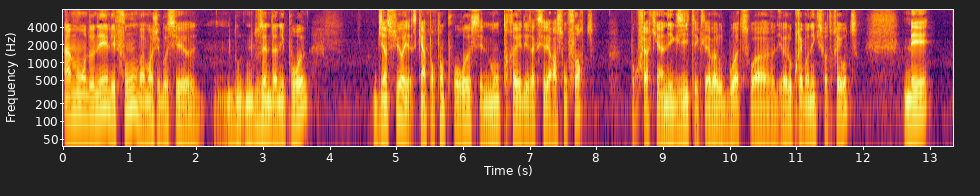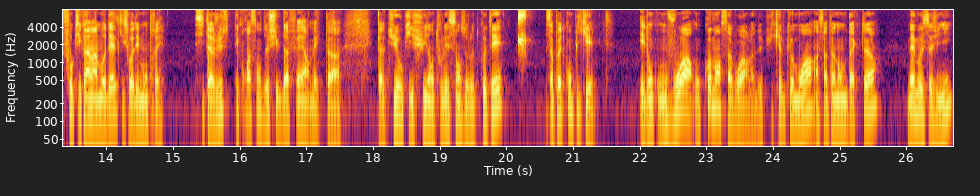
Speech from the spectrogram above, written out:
à un moment donné, les fonds, bah moi j'ai bossé une douzaine d'années pour eux, Bien sûr, ce qui est important pour eux, c'est de montrer des accélérations fortes pour faire qu'il y ait un exit et que les valos de boîte soient, des valos pré-monnaie qui soient très hautes. Mais faut qu'il y ait quand même un modèle qui soit démontré. Si tu as juste des croissances de chiffre d'affaires, mais que tu as, as, le tuyau qui fuit dans tous les sens de l'autre côté, ça peut être compliqué. Et donc, on voit, on commence à voir, là, depuis quelques mois, un certain nombre d'acteurs, même aux États-Unis,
